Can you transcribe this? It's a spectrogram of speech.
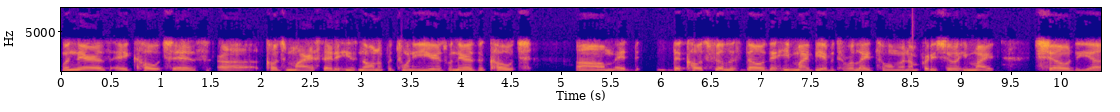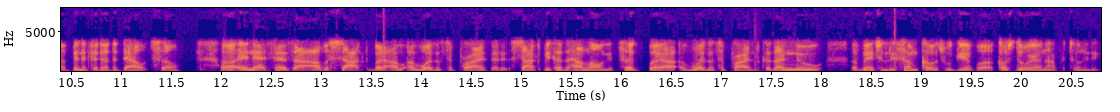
when there's a coach, as uh, Coach Meyer stated, he's known him for 20 years. When there's a coach, um, it, the coach feels as though that he might be able to relate to him, and I'm pretty sure he might show the uh, benefit of the doubt. So, uh, in that sense, I, I was shocked, but I, I wasn't surprised at it. Shocked because of how long it took, but I wasn't surprised because I knew eventually some coach would give uh, Coach Doyle an opportunity.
